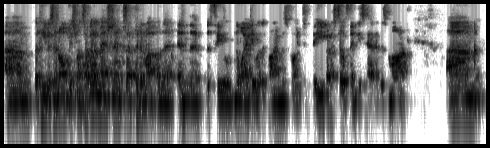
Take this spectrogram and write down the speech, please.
Um, but he was an obvious one. So I've got to mention him because I put him up in the in the, the field. No idea what the grind was going to be, but I still think he's ahead of his mark. Um,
